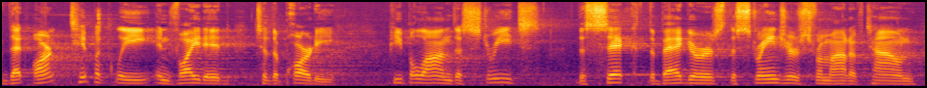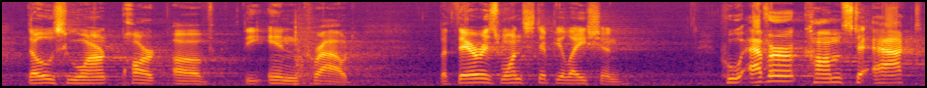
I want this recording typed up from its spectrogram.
that aren't typically invited to the party people on the streets, the sick, the beggars, the strangers from out of town those who aren't part of the in crowd. But there is one stipulation whoever comes to act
